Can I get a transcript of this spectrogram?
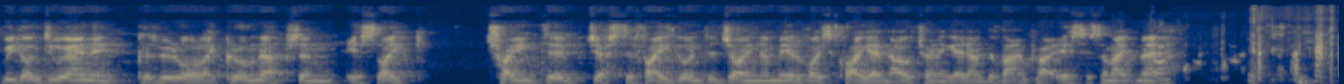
we don't do anything because we're all like grown ups, and it's like trying to justify going to join a male voice choir now, trying to get down to band practice. It's a nightmare.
